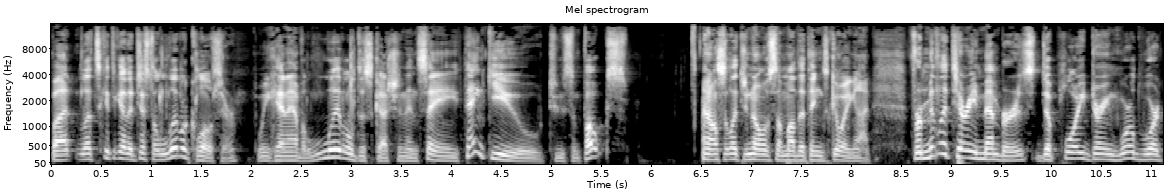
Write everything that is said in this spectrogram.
But let's get together just a little closer. We can have a little discussion and say thank you to some folks. And also let you know of some other things going on. For military members deployed during World War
